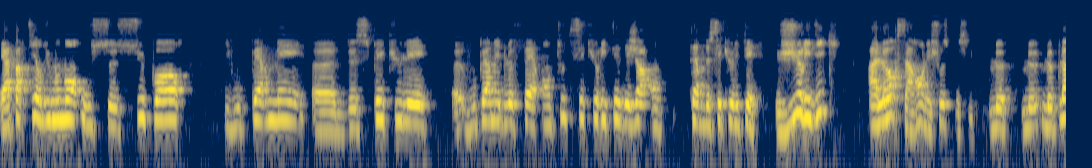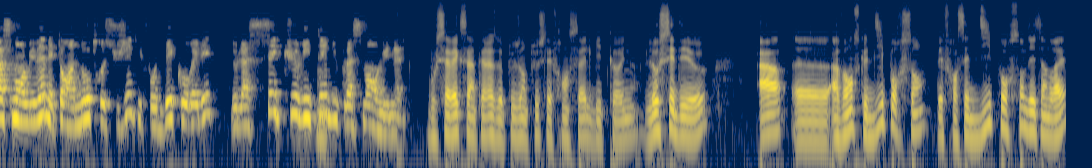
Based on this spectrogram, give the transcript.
Et à partir du moment où ce support qui vous permet euh, de spéculer, euh, vous permet de le faire en toute sécurité déjà en termes de sécurité juridique, alors ça rend les choses possibles. Le, placement en lui-même étant un autre sujet qu'il faut décorréler de la sécurité du placement en lui-même. Vous savez que ça intéresse de plus en plus les Français, le Bitcoin. L'OCDE euh, avance que 10% des Français, 10% détiendraient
